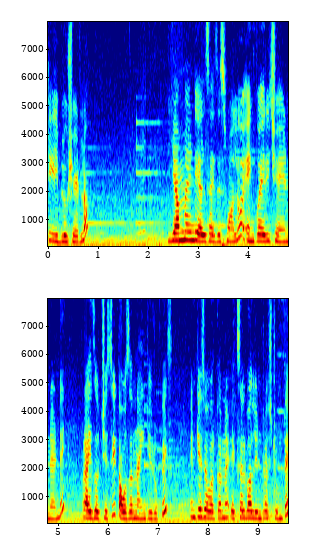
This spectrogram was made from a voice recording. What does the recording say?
టీల్ బ్లూ షేడ్లో ఎం అండ్ ఎల్ సైజెస్ వాళ్ళు ఎంక్వైరీ చేయండి అండి. ప్రైస్ వచ్చేసి thousand ninety rupees. In case ఎవరికైనా ఎక్సెల్ వాళ్ళు ఇంట్రెస్ట్ ఉంటే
